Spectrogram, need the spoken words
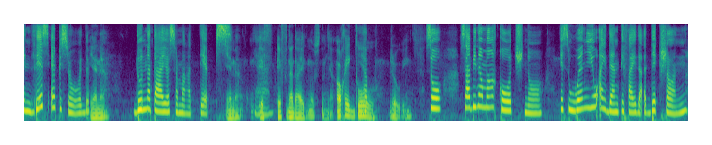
in this episode, Yan na. dun na tayo sa mga tips. Yan na. Yan. If if na-diagnose na niya. Okay, go, Joey. So, sabi ng mga coach, no, is when you identify the addiction,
